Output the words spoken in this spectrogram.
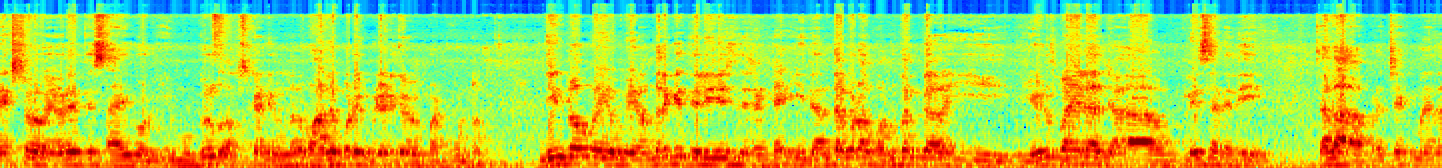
నెక్స్ట్ ఎవరైతే సాయి గౌడ్ ఈ ముగ్గురు అబ్స్కాండింగ్ ఉన్నారు. వాళ్ళని కూడా ఇమీడియట్గా మేము పట్టుకుంటాం దీంట్లో మేము మీ అందరికీ తెలియజేసేది ఏంటంటే ఇదంతా కూడా వనబర్గా ఈ ఏడుపాయల ప్లేస్ అనేది చాలా ప్రత్యేకమైన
